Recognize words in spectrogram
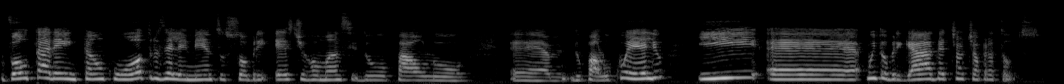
voltarei então com outros elementos sobre este romance do Paulo, é, do Paulo Coelho. E é, muito obrigada. Tchau, tchau para todos.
